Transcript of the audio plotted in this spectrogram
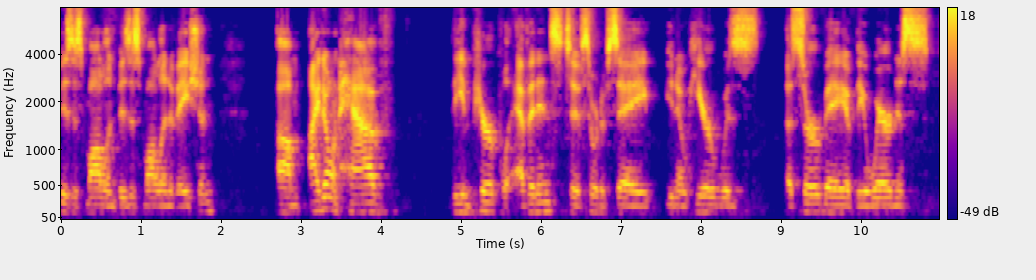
business model and business model innovation. Um, I don't have the empirical evidence to sort of say, you know, here was a survey of the awareness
